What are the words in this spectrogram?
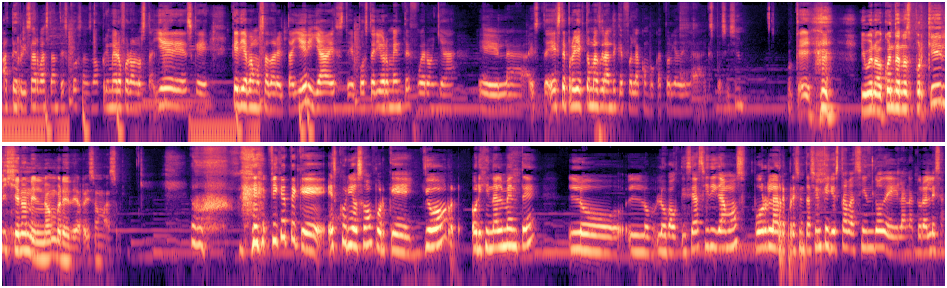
aterrizar bastantes cosas, ¿no? Primero fueron los talleres, que, qué día vamos a dar el taller y ya este, posteriormente fueron ya eh, la- este, este proyecto más grande que fue la convocatoria de la exposición. Ok. Y bueno, cuéntanos, ¿por qué eligieron el nombre de Rizoma Azul? Fíjate que es curioso porque yo originalmente lo, lo, lo bauticé así, digamos, por la representación que yo estaba haciendo de la naturaleza.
